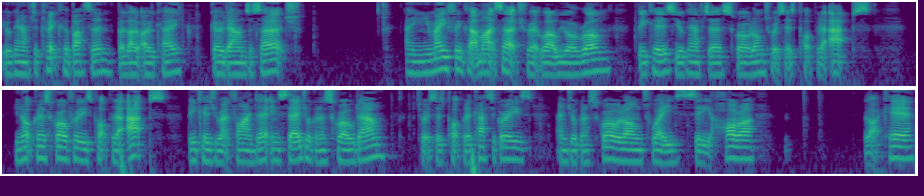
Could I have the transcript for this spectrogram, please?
You're going to have to click the button below OK, go down to search. And you may think that I might search for it. Well, you're wrong because you're going to have to scroll along to where it says popular apps. You're not going to scroll through these popular apps because you won't find it. Instead, you're going to scroll down to where it says popular categories and you're going to scroll along to where you see horror, like here.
